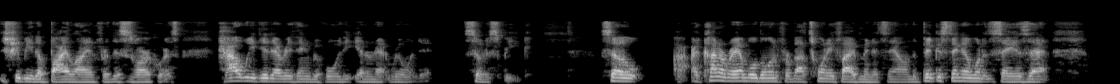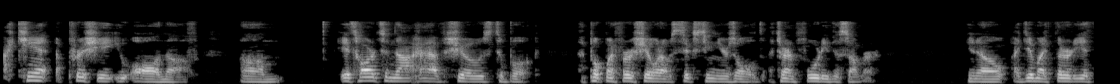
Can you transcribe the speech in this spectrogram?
should be the byline for this is hardcore how we did everything before the internet ruined it, so to speak. So I, I kind of rambled on for about 25 minutes now. And the biggest thing I wanted to say is that I can't appreciate you all enough. Um, it's hard to not have shows to book I booked my first show when I was 16 years old. I turned 40 this summer. You know, I did my 30th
